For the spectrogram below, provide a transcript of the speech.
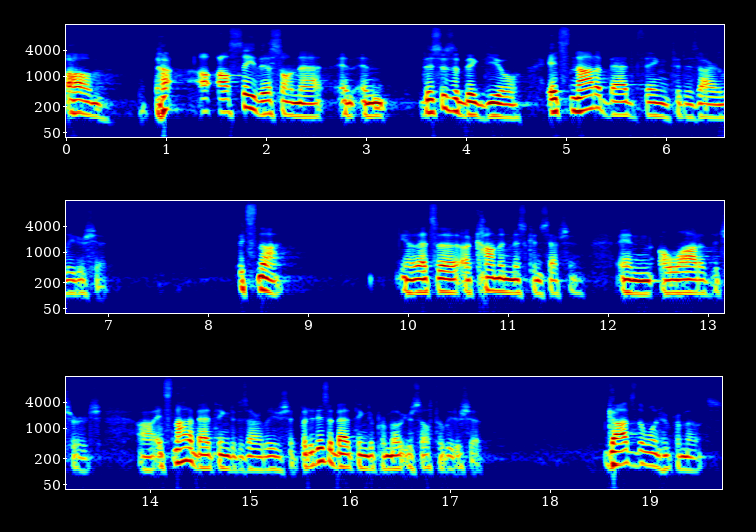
Um, I'll say this on that, and, and this is a big deal. It's not a bad thing to desire leadership. It's not. You know, that's a, a common misconception in a lot of the church. Uh, it's not a bad thing to desire leadership, but it is a bad thing to promote yourself to leadership. God's the one who promotes.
